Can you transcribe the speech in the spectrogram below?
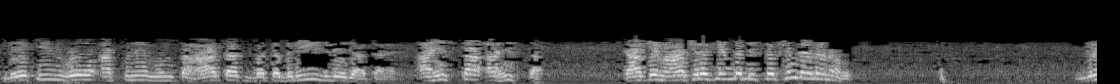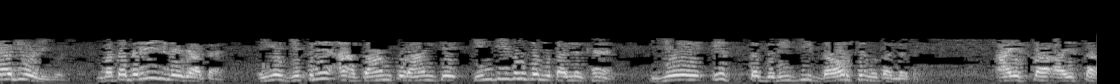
لیکن وہ اپنے منتہا تک بتدریج لے جاتا ہے، آہستہ آہستہ۔ تاکہ معاشرے کے اندر ڈسکرپشن پیدا نہ ہو۔ گریجولی بتدریج لے جاتا ہے۔ یہ جتنے احکام قرآن کے کن چیزوں سے متعلق ہیں، یہ اس تدریجی دور سے متعلق ہے آہستہ آہستہ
